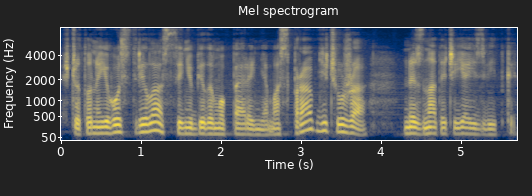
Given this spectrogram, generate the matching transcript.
що то не його стріла з синьо-білим оперенням, а справді чужа, не знати, чия і звідки.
